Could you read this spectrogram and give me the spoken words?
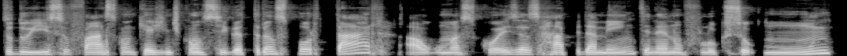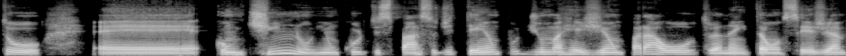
tudo isso faz com que a gente consiga transportar algumas coisas rapidamente, né, num fluxo muito é, contínuo em um curto espaço de tempo de uma região para outra, né? Então, ou seja,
